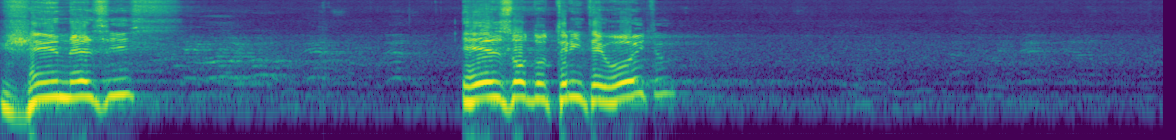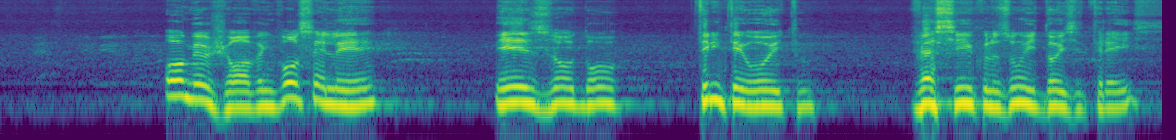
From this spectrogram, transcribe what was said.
Gênesis, Êxodo 38. Ô oh, meu jovem, você lê Êxodo 38, versículos 1 e 2 e 3.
